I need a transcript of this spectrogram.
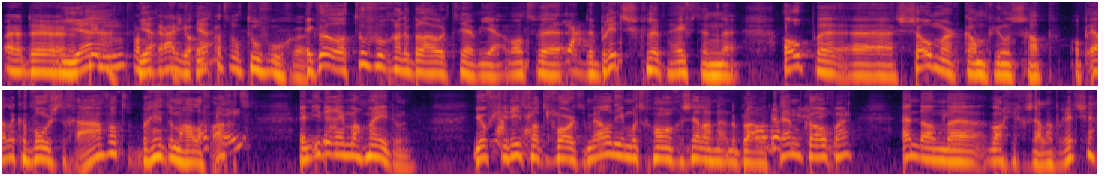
eh, de Ja, Tim van ja, de radio ja. ook wat wil toevoegen. Ik wil wat toevoegen aan de Blauwe Tram, ja. Want eh, Ja. de Britse Club heeft een eh, open eh, zomerkampioenschap... op elke woensdagavond. Het begint om half Oké. acht. En iedereen mag meedoen. Je hoeft Ja, je niet van tevoren te melden. Je moet gewoon gezellig naar de Blauwe Oh, Tram kopen. En dan eh mag je gezellig britsen.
